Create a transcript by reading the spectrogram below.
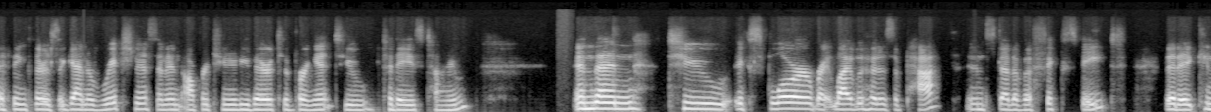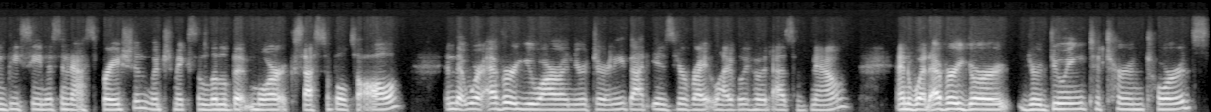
I think there's, again, a richness and an opportunity there to bring it to today's time. And then to explore right livelihood as a path instead of a fixed state, that it can be seen as an aspiration, which makes a little bit more accessible to all. And that wherever you are on your journey, that is your right livelihood as of now. And whatever you're you're doing to turn towards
